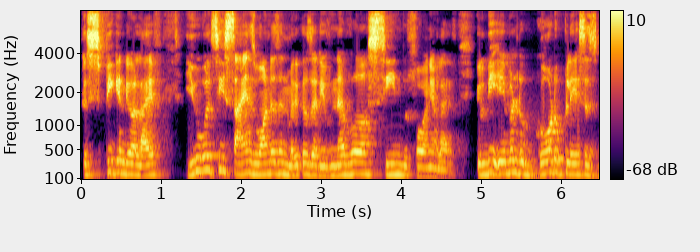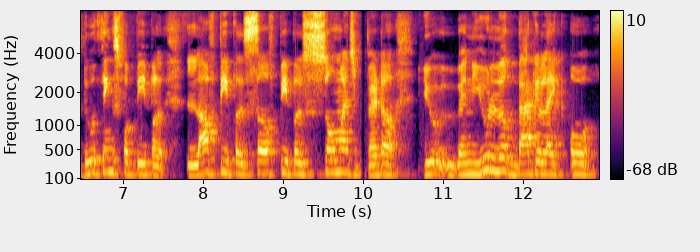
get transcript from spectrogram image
to speak into your life you will see signs wonders and miracles that you've never seen before in your life you'll be able to go to places do things for people love people serve people so much better you when you look back you're like oh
